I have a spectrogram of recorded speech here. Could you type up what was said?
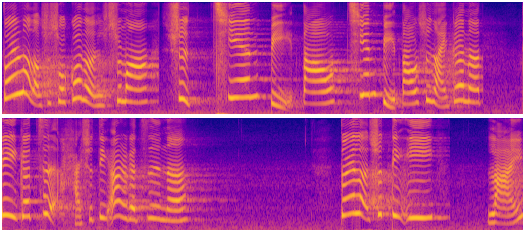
对了，老师说过的是吗？是铅笔刀。铅笔刀是哪一个呢？第一个字还是第二个字呢？对了，是第一。来，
